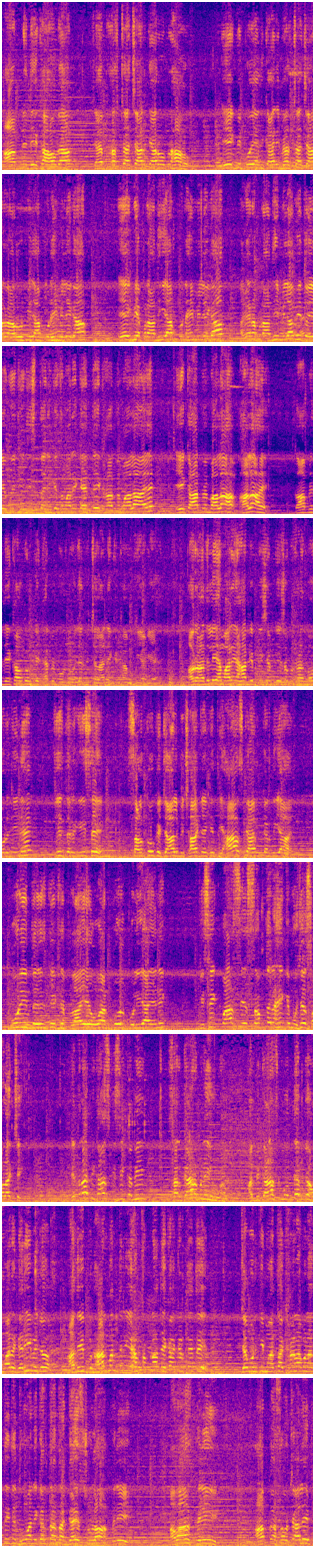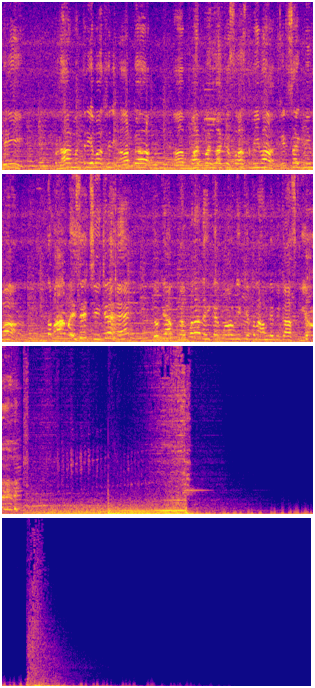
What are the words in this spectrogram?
आपने देखा होगा, चाहे भ्रष्टाचार के आरोप रहा हो, एक भी कोई अधिकारी भ्रष्टाचार आरोपी आपको नहीं मिलेगा, एक भी अपराधी आपको नहीं मिलेगा। अगर अपराधी मिला भी तो योगी जी जिस तरीके से हमारे कहते हैं एक माला है एक हाथ में बाला भाला है तो आपने देखा होगा उनके घर पे बुलडोजर भी चलाने का काम किया गया है। और आदली हमारे यहाँ डिप्टी सब केशव प्रसाद मौर्य जी ने जिस तरीके से सड़कों के जाल बिछा के एक इतिहास कायम कर दिया है, पूरी तरीके से फ्लाई ओवर पुल, पुलिया, यानी किसी के पास ये शब्द नहीं कि मुझे सड़क चाहिए। इतना विकास किसी कभी सरकार में नहीं हुआ। अब विकास के मुद्दे जो हमारे गरीब है, जो आदि प्रधानमंत्री हम सपना देखा करते थे, जब उनकी माता खाना बनाती थी, धुआँ निकलता था, गैस चूल्हा फ्री, आवाज़ फ्री आपका शौचालय फ्री। प्रधानमंत्री आवास फ्री। आपका पाँच पाँच लाख का स्वास्थ्य बीमा, कृषक बीमा। तमाम ऐसी चीज़ें हैं जो कि आप कल्पना नहीं कर पाओगे कितना हमने विकास किया।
